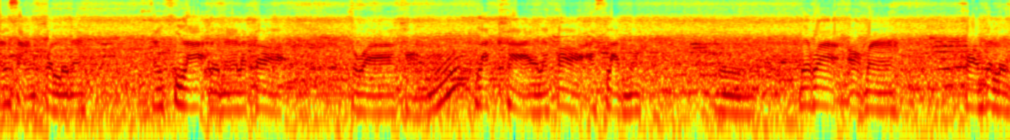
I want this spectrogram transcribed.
ทั้ง 3 คนเลยนะ ทั้งคิระเลยนะ แล้วก็ตัวของลักคายแล้วก็อัสลันเนาะนี่เรียกว่าออกมาพร้อมกันเลย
